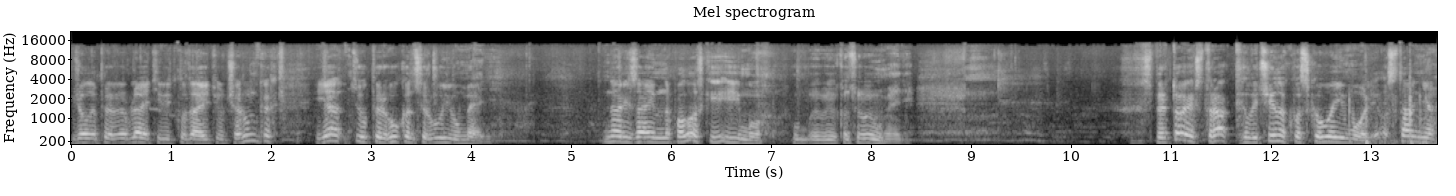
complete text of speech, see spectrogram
бджоли переробляють і відкладають у чарунках. Я цю пергу консервую в меді. Нарізаємо на полоски і їмо, е, консервуємо в меді. Спиртовий екстракт личинок воскової молі. Остання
